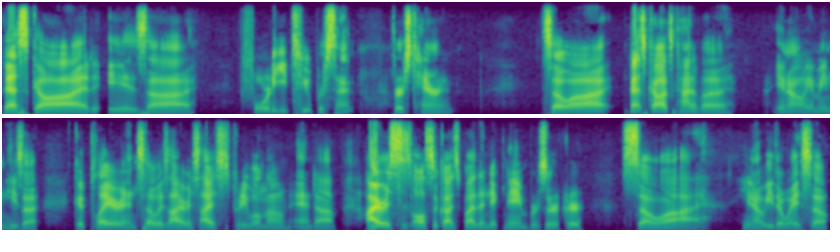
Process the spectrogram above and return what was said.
best god is uh 42% versus Terran. So uh, best god's kind of a you know, I mean, he's a good player, and so is Iris. Iris is pretty well known, and uh, Iris is also goes by the nickname Berserker. So, uh, you know, either way. So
